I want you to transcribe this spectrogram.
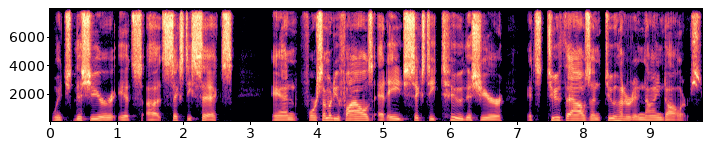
which this year it's uh, 66. And for somebody who files at age 62 this year, it's $2,209.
